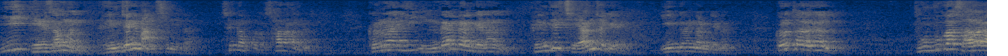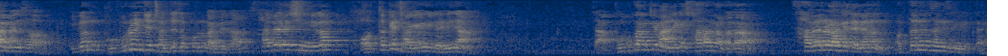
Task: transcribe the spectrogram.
이 대상은 굉장히 많습니다. 생각보다 살아가면서. 그러나 이 인간관계는 굉장히 제한적이에요. 인간관계는. 그렇다면 부부가 살아가면서 이건 부부를 이제 전제 조건으로 갑니다. 사별의 심리가 어떻게 작용이 되느냐. 자, 함께 만약에 살아가다가 사별을 하게 되면 어떤 현상이 생길까요?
